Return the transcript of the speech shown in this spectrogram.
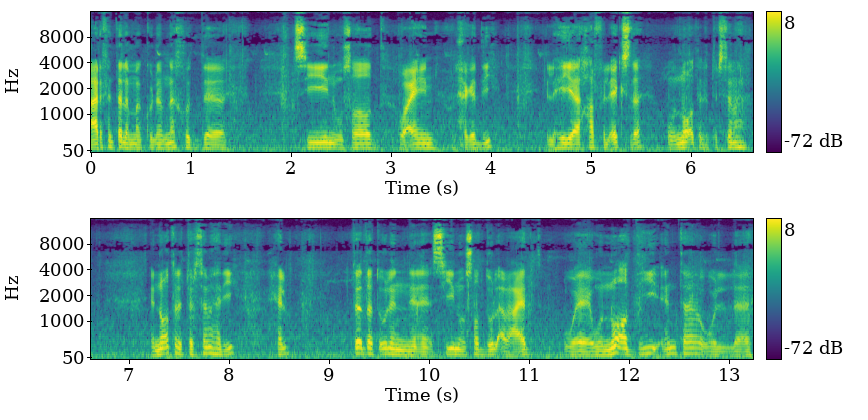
عارف أنت لما كنا بناخد آه، سين وصاد وعين والحاجات دي اللي هي حرف ال X ده والنقط اللي بترسمها. النقط اللي بترسمها دي حلو. تقدر تقول إن سين وصاد دول أبعاد والنقط دي أنت وال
